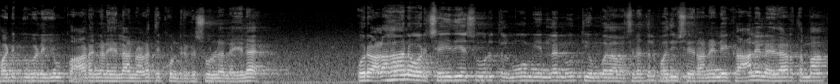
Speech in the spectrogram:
படிப்புகளையும் பாடங்களையும் எல்லாம் நடத்தி கொண்டிருக்க சூழ்நிலையில் ஒரு அழகான ஒரு செய்தியை சூரத்தில் மூமியனில் நூற்றி ஒன்பதாம் வசனத்தில் பதிவு செய்கிறான் இன்றைக்கி காலையில் யதார்த்தமாக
